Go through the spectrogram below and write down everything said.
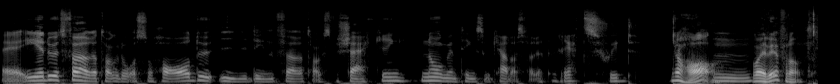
Eh, är du ett företag då så har du i din företagsförsäkring någonting som kallas för ett rättsskydd. Jaha, mm. vad är det för något?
